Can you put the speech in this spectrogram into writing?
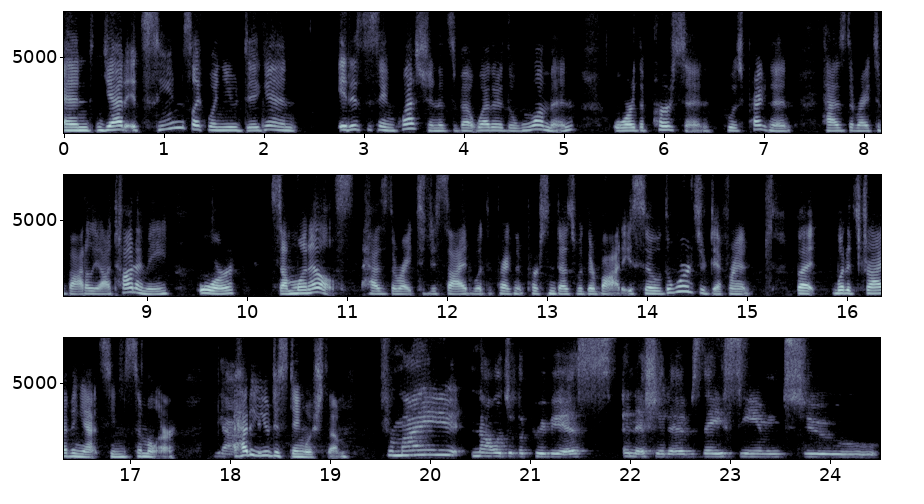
And yet it seems like when you dig in, it is the same question. It's about whether the woman or the person who is pregnant has the right to bodily autonomy or someone else has the right to decide what the pregnant person does with their body. So the words are different, but what it's driving at seems similar. Yeah. How do you distinguish them? From my knowledge of the previous initiatives, they seem to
